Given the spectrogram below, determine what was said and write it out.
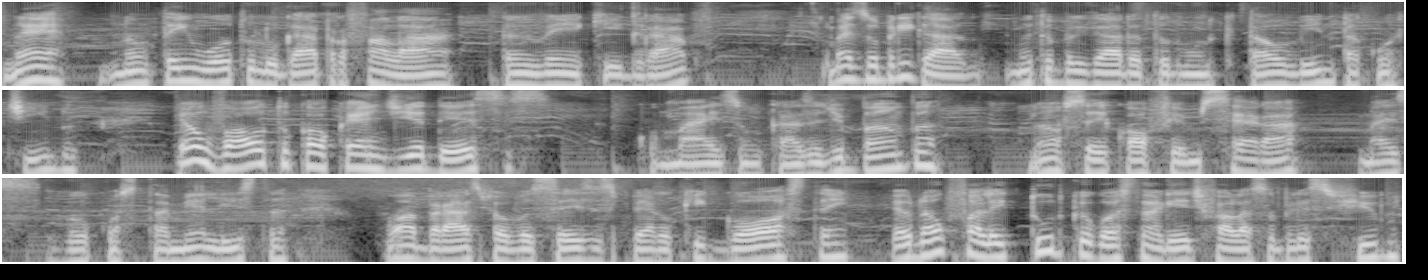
né, não tenho outro lugar para falar. Então eu venho aqui e gravo. Mas obrigado, muito obrigado a todo mundo que tá ouvindo, tá curtindo. Eu volto qualquer dia desses com mais um Casa de Bamba. Não sei qual filme será, mas vou consultar minha lista. Um abraço para vocês, espero que gostem. Eu não falei tudo que eu gostaria de falar sobre esse filme,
